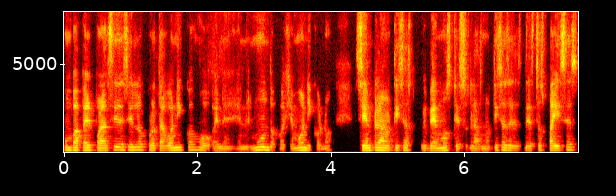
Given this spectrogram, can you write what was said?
un papel, por así decirlo, protagónico o en, el, en, el mundo, o hegemónico, ¿no? Siempre las noticias, vemos que las noticias de, estos países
